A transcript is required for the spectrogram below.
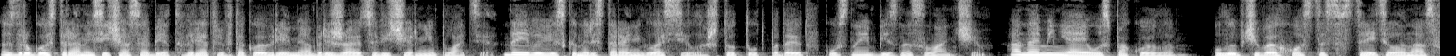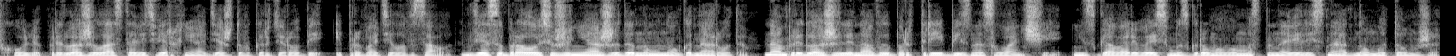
С другой стороны, сейчас обед, вряд ли в такое время обрежаются вечерние платья. Да и вывеска на ресторане гласила, что тут подают вкусные бизнес-ланчи. Она меня и успокоила. Улыбчивая хостес встретила нас в холле, предложила оставить верхнюю одежду в гардеробе и проводила в зал, где собралось уже неожиданно много народа. Нам предложили на выбор три бизнес-ланчи. Не сговариваясь, мы с Громовым остановились на одном и том же.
